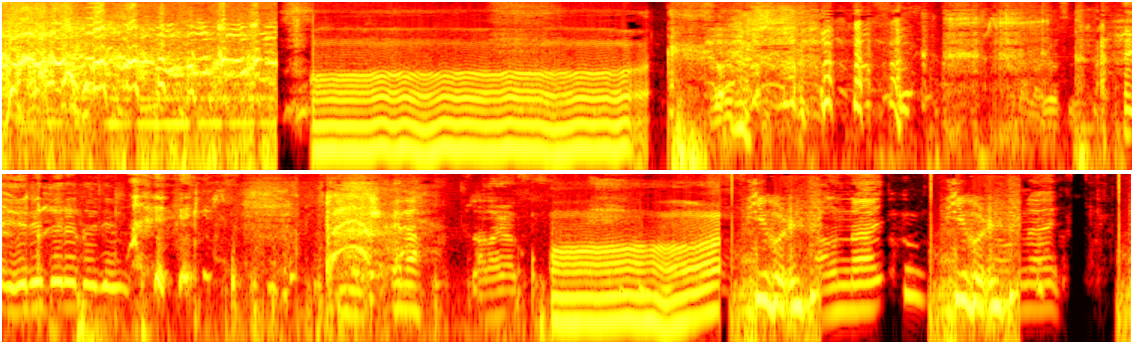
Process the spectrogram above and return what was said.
টাকা পেয়ে যাবে সিস্টেম দাঁড় করে গেলে বাজা সাইরা দেখে দেখে দেখে মনো আমরা পিছন থেকে আওয়াজ দিও না পাঁচশো টাকা এখানে কম না এখানে কম না পাঁচশো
